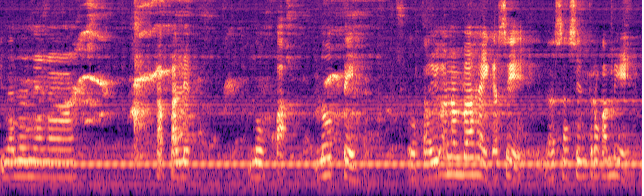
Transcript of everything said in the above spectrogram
inano niya na kapalit lupa, lote. O tayuan ng bahay kasi nasa sentro kami.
